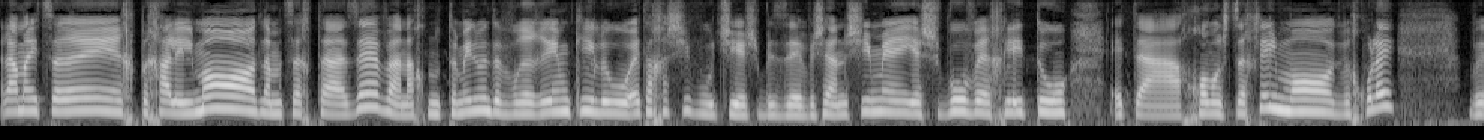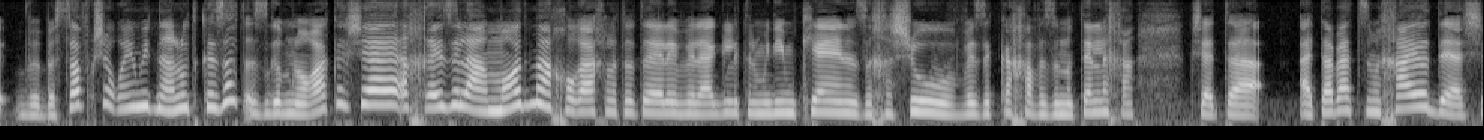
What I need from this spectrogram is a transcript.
למה אני צריך בכלל ללמוד, למה צריך את הזה, ואנחנו תמיד מדבררים כאילו את החשיבות שיש בזה, ושאנשים אה, ישבו והחליטו את החומר שצריך ללמוד וכולי. ו- ובסוף כשרואים התנהלות כזאת, אז גם נורא קשה אחרי זה לעמוד מאחורי ההחלטות האלה ולהגיד לתלמידים, כן, זה חשוב, וזה ככה, וזה נותן לך, כשאתה אתה בעצמך יודע ש-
